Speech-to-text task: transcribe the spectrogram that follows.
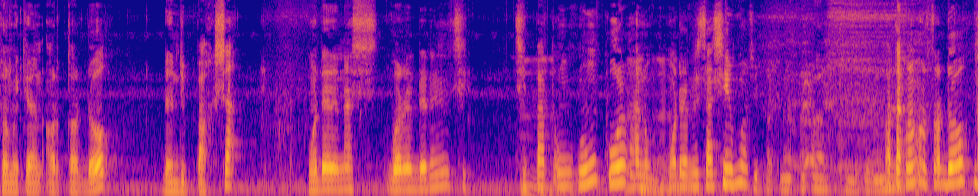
pemikiran ortodok dan dipaksa modernis modernisasi sifat Hmm. unggul anu modernisasi mah. Sifatnya pemikiran otaknya ortodok.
